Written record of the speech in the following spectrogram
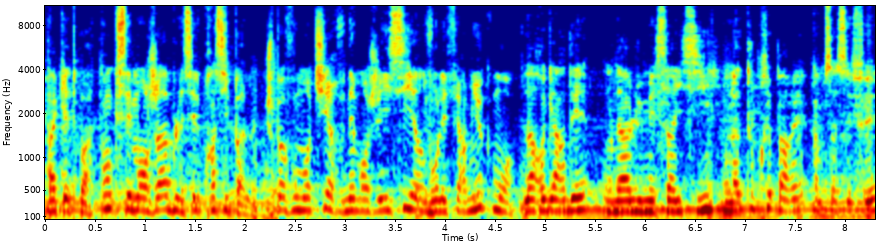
T'inquiète pas, tant que c'est mangeable, c'est le principal. Je vais pas vous mentir, venez manger ici, hein. ils vont les faire mieux que moi. Là, regardez, on a allumé ça ici, on a tout préparé, comme ça c'est fait.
